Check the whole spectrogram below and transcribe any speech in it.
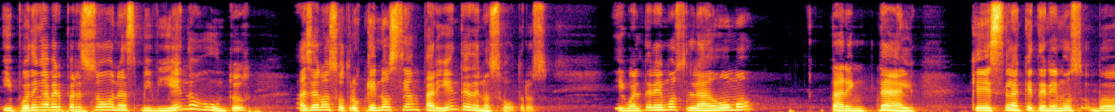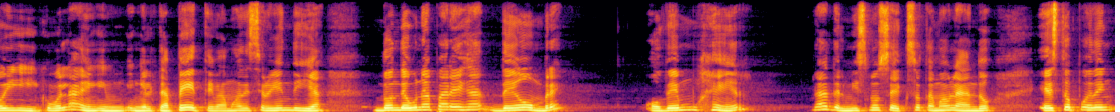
y pueden haber personas viviendo juntos hacia nosotros que no sean parientes de nosotros. Igual tenemos la homoparental, que es la que tenemos hoy. En, en- en el tapete, vamos a decir hoy en día, donde una pareja de hombre o de mujer, del mismo sexo, estamos hablando, esto pueden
